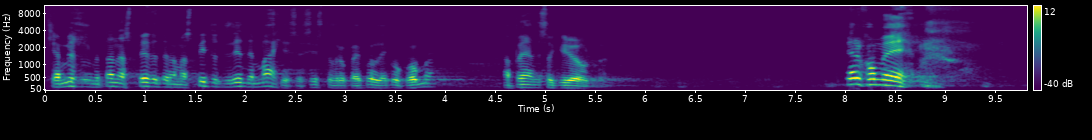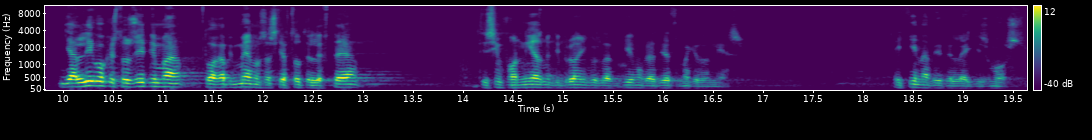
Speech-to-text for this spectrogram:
και αμέσως μετά να σπέβετε να μας πείτε ότι δίνετε μάχες εσείς στο Ευρωπαϊκό Λαϊκό Κόμμα απέναντι στον κύριο Όρμπαν. Έρχομαι για λίγο και στο ζήτημα το αγαπημένο σας και αυτό τελευταία της συμφωνίας με την πρώην Ιγκοσλαβική Δημοκρατία της Μακεδονίας. Εκεί να δείτε λαϊκισμός.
